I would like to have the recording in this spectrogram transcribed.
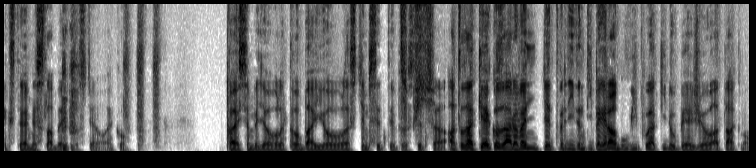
extrémně slabý prostě, no, jako. Když jsem viděl, vole, toho Bajího, vole, s tím City prostě třeba. A to taky jako zároveň tě tvrdí, ten týpek hrál Bůh ví po jaký době, že jo, a tak, no.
